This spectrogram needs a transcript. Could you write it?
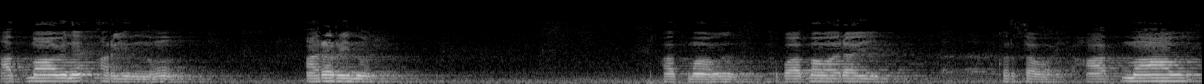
ആത്മാവിനെ അറിയുന്നു. ആരറിയുന്നു? ആത്മാവ് അപ്പൊ ആത്മാവാരായി? കർത്താവായി. ആത്മാവ്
